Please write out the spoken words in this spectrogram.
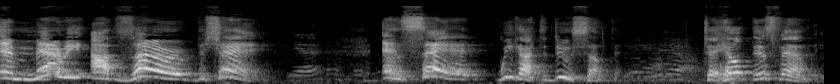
And Mary observed the shame and said, We got to do something to help this family.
